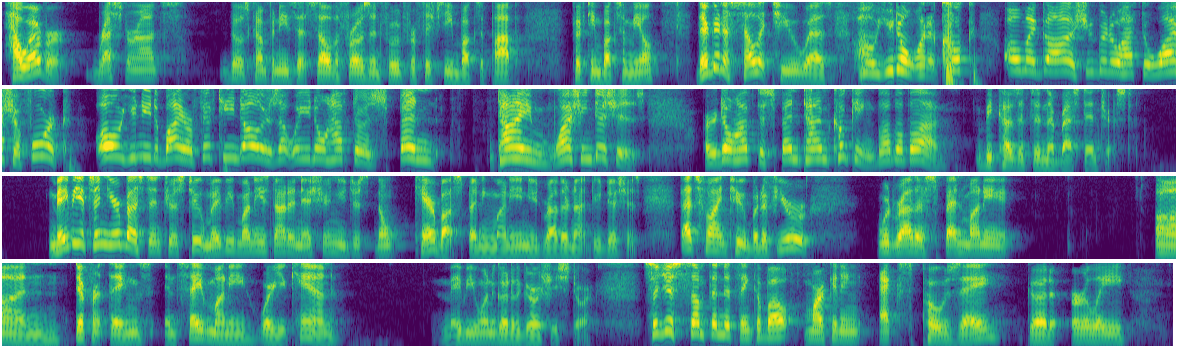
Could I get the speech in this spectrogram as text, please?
however, restaurants, those companies that sell the frozen food for 15 bucks a pop, 15 bucks a meal, they're going to sell it to you as, oh, you don't want to cook? Oh my gosh, you're going to have to wash a fork. Oh, you need to buy her $15. That way you don't have to spend time washing dishes or don't have to spend time cooking, blah, blah, blah, because it's in their best interest. Maybe it's in your best interest too. Maybe money is not an issue and you just don't care about spending money and you'd rather not do dishes. That's fine too. But if you would rather spend money on different things and save money where you can, maybe you want to go to the grocery store. So, just something to think about. Marketing expose, good early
